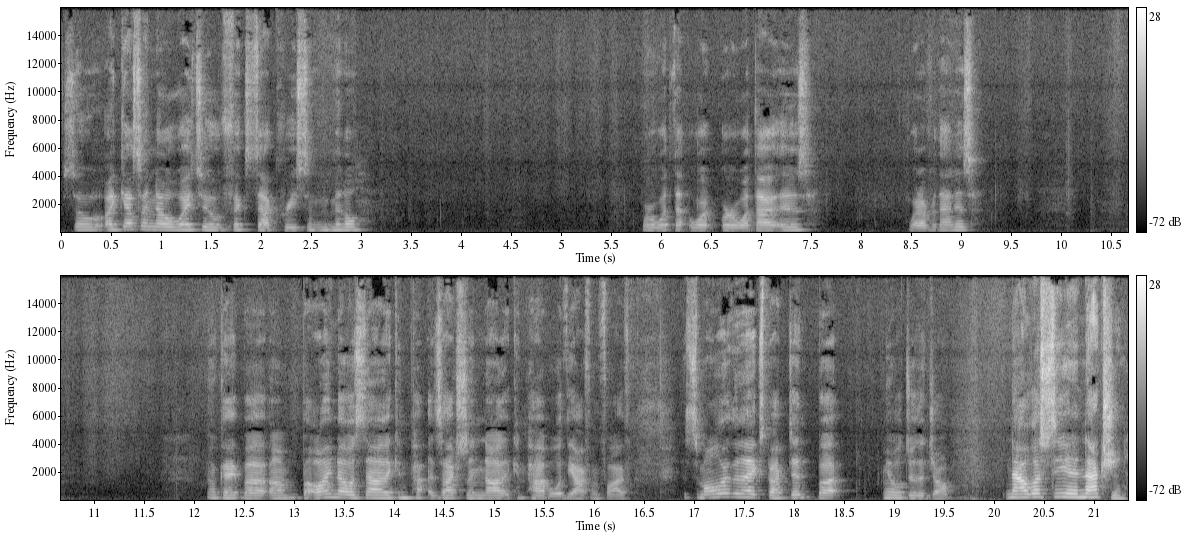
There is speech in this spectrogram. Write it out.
so I guess I know a way to fix that crease in the middle. Or what that, what, or what that is. Whatever that is. Okay, but, um, but all I know is not, it's actually not compatible with the iPhone 5. It's smaller than I expected, but it will do the job. Now let's see it in action.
